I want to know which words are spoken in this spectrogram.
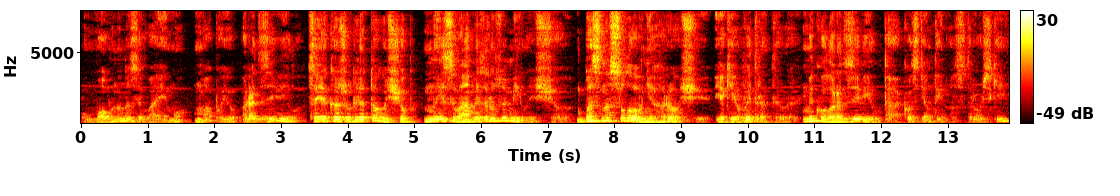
умовно називаємо мапою Радзивіла. Це я кажу для того, щоб ми з вами зрозуміли, що баснословні гроші, які витратили Микола Радзивіл та Костянтин Острозький,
